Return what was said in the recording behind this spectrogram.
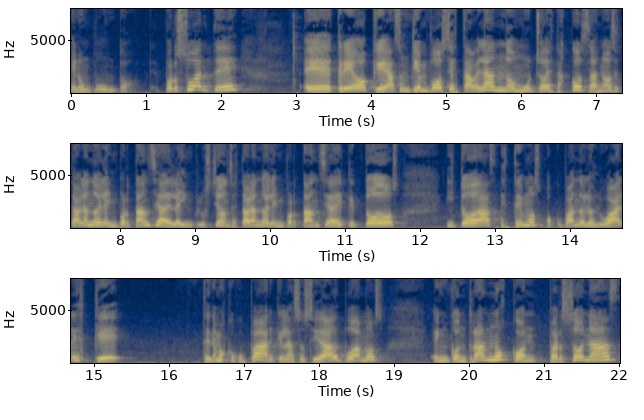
en un punto. Por suerte, eh, creo que hace un tiempo se está hablando mucho de estas cosas, ¿no? Se está hablando de la importancia de la inclusión, se está hablando de la importancia de que todos y todas estemos ocupando los lugares que tenemos que ocupar, que en la sociedad podamos encontrarnos con personas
